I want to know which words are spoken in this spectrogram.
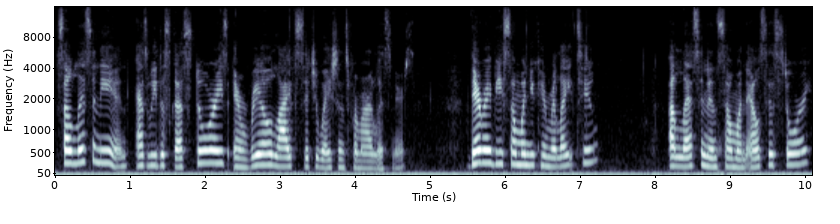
So listen in as we discuss stories and real life situations from our listeners. There may be someone you can relate to, a lesson in someone else's story,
